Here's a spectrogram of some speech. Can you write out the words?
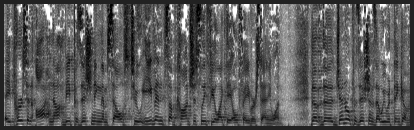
a person ought not be positioning themselves to even subconsciously feel like they owe favors to anyone? The, the general positions that we would think of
